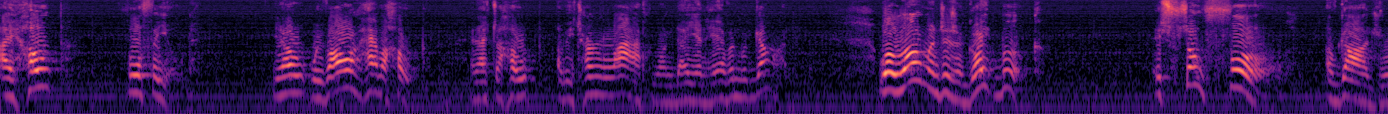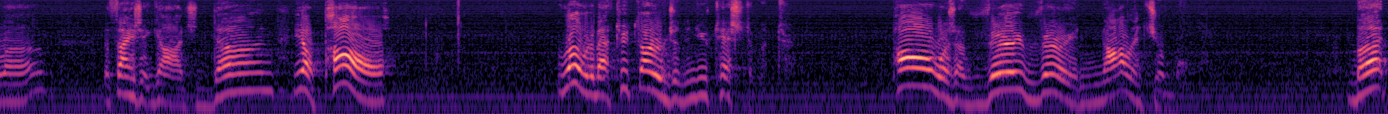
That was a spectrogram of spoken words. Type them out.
A Hope Fulfilled. You know, we've all have a hope, and that's a hope of eternal life one day in heaven with God. Well, Romans is a great book. It's so full of God's love, the things that God's done. You know, Paul wrote about two thirds of the New Testament. Paul was a very, very knowledgeable, but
